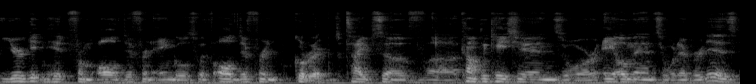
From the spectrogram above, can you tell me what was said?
you're getting hit from all different angles with all different correct types of uh, complications or ailments or whatever it is.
